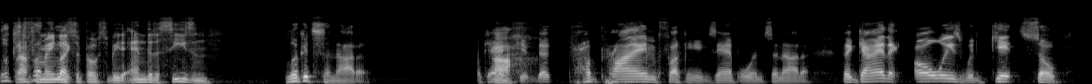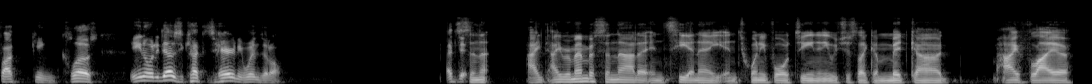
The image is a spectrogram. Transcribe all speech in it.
Look WrestleMania like, is supposed to be the end of the season. Look at Sanada. Okay, ah. give that prime fucking example in Sanada. The guy that always would get so fucking close. And you know what he does? He cuts his hair and he wins it all. That's it. I, I remember Sanada in TNA in 2014, and he was just like a mid card high flyer.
